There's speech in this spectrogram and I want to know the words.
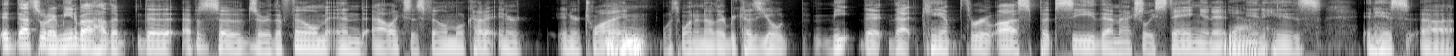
it, that's what I mean about how the the episodes or the film and Alex's film will kind of inter intertwine with one another because you'll meet that that camp through us, but see them actually staying in it Yeah. in his in his uh,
